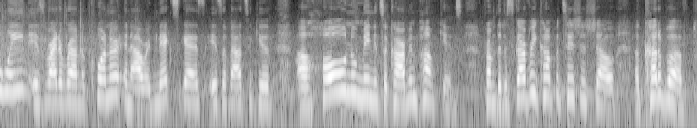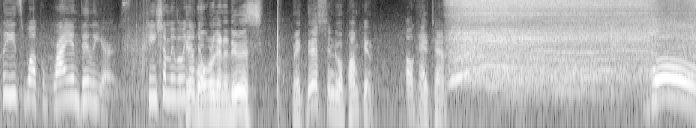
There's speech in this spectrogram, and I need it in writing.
Halloween is right around the corner, and our next guest is about to give a whole new meaning to carving pumpkins. From the Discovery Competition show, A Cut Above, please welcome Ryan Villiers. Can you show me what Okay, we're what gonna we're gonna do is make this into a pumpkin. Okay. The attempt. Whoa.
